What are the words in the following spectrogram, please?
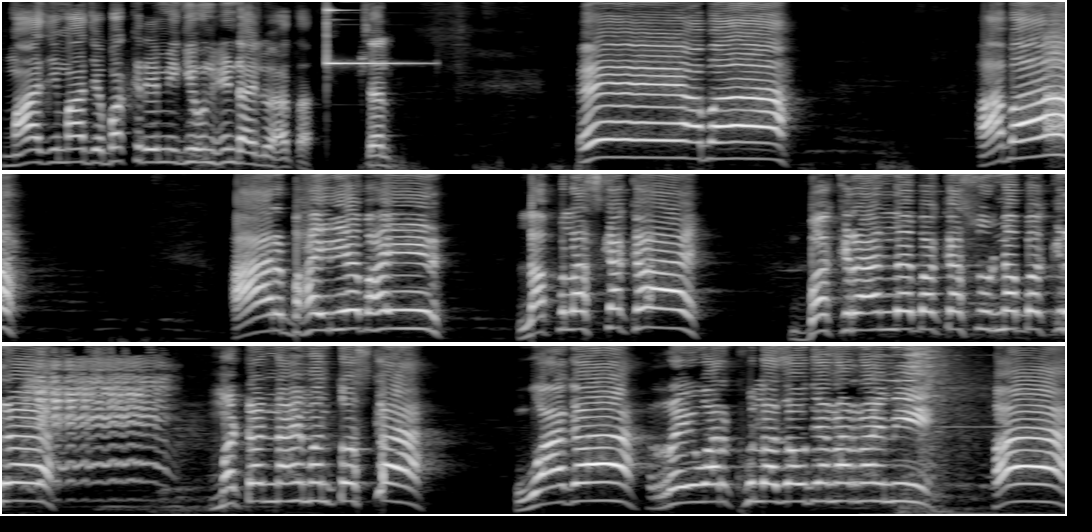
माझी माझे बकरे मी घेऊन हिंडायलो आता. चल. ए आबा. आबा. आर बाहेर ये बाहेर. लपलास का काय? बकर आणलंय बकासूर ना बकर. मटण नाही म्हणतोस का? वागा रविवार खुला जाऊ देणार नाही मी. हा.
